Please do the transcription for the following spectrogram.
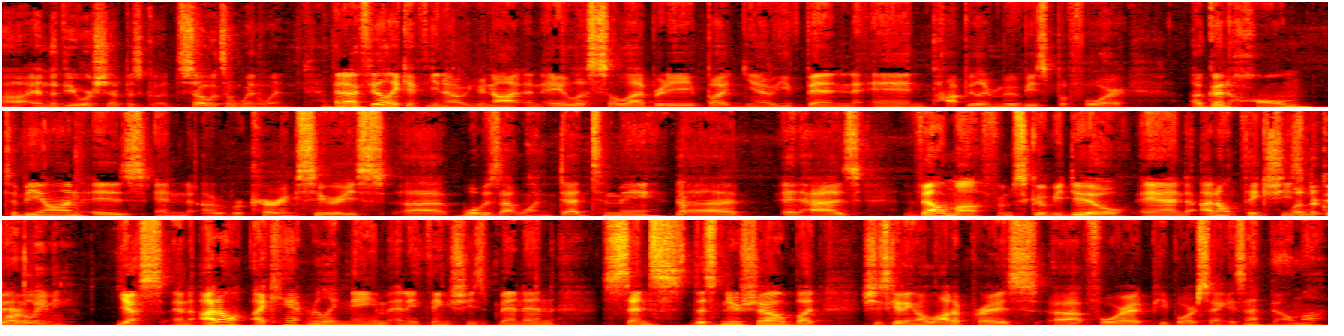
uh, and the viewership is good, so it's a win-win. And I feel like if you know you're not an A-list celebrity, but you know you've been in popular movies before, a good home to be on is in a recurring series. Uh, what was that one? Dead to Me. Yep. Uh, it has Velma from Scooby Doo, and I don't think she's Linda been- Cardellini. Yes, and I don't I can't really name anything she's been in since this new show, but she's getting a lot of praise uh, for it. People are saying, "Is that Velma?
